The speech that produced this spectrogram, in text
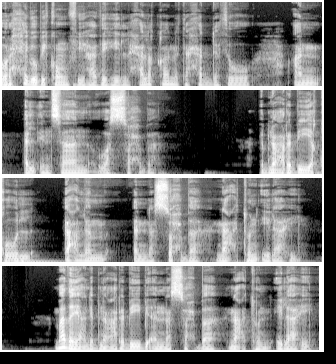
أرحب بكم في هذه الحلقة نتحدث عن الإنسان والصحبة. ابن عربي يقول اعلم أن الصحبة نعت إلهي. ماذا يعني ابن عربي بأن الصحبة نعت إلهي؟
